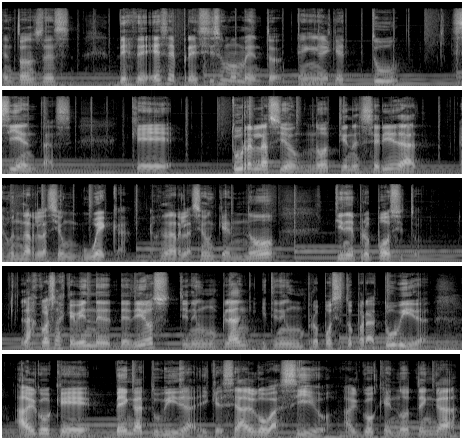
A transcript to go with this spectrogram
Entonces, desde ese preciso momento en el que tú sientas que tu relación no tiene seriedad, es una relación hueca, es una relación que no tiene propósito. Las cosas que vienen de, Dios tienen un plan y tienen un propósito para tu vida. Algo que venga a tu vida y que sea algo vacío, algo que no tenga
